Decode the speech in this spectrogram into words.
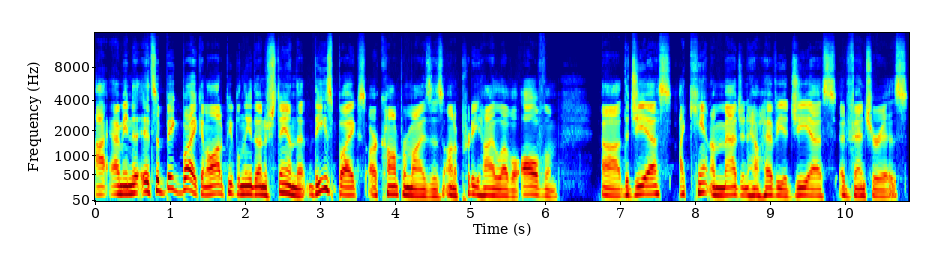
I, I mean, it's a big bike, and a lot of people need to understand that these bikes are compromises on a pretty high level. All of them. Uh, the GS, I can't imagine how heavy a GS Adventure is,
